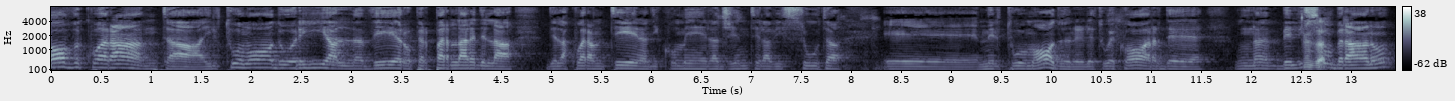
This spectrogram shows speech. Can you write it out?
Love 40, il tuo modo real, vero, per parlare della, della quarantena, di come la gente l'ha vissuta e nel tuo modo, nelle tue corde. Un bellissimo Esatto. brano,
